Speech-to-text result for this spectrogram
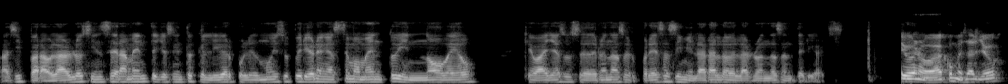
así para hablarlo sinceramente, yo siento que el Liverpool es muy superior en este momento y no veo que vaya a suceder una sorpresa similar a lo de las rondas anteriores. Y bueno, voy a comenzar yo.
